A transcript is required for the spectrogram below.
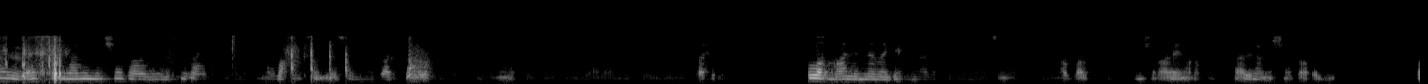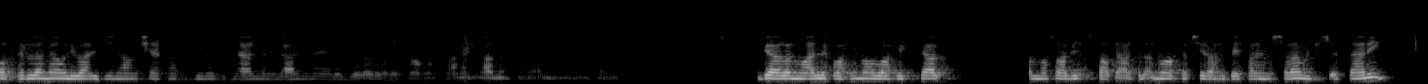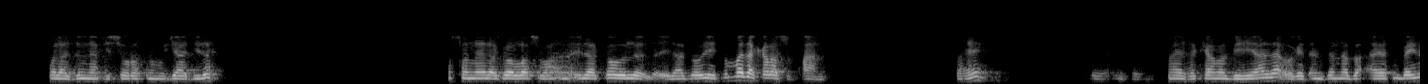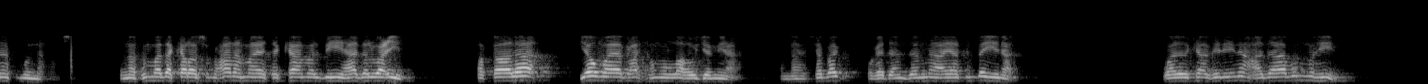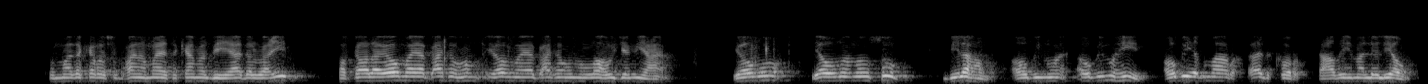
أعوذ اللهم علمنا ما جهلنا وذكرنا ما نسينا وأفضل انشر علينا رحمتك هذا من الشيطان الرجيم واغفر لنا ولوالدينا ومشايخنا في الدين وزدنا علما إلى علمنا يا ذا الجلال والإكرام وانفعنا بما علمتنا وعلمنا ما ينفعنا قال المؤلف رحمه الله في كتاب المصابيح الساطعة الأنوار تفسير أهل البيت عليهم السلام الجزء الثاني. ولا زلنا في سورة المجادلة. وصلنا إلى قول الله سبحانه إلى قول إلى قوله ثم ذكر سبحانه. صحيح؟ ما يتكامل به هذا؟ وقد أنزلنا آيات بينات قلنا ثم ذكر سبحانه ما يتكامل به هذا الوعيد. فقال يوم يبعثهم الله جميعا. أنه سبق وقد أنزلنا آيات بينات. وللكافرين عذاب مهين. ثم ذكر سبحانه ما يتكامل به هذا الوعيد فقال يوم يبعثهم يوم يبعثهم الله جميعا. يوم يوم منصوب بلهم أو أو بمهين أو بإضمار أذكر تعظيما لليوم.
